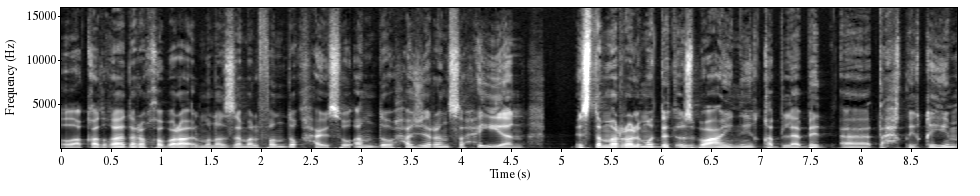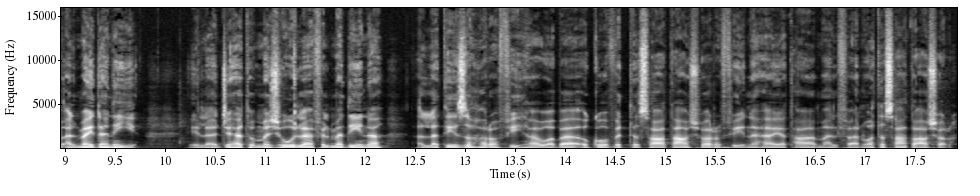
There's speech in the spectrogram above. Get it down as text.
وقد غادر خبراء المنظمة الفندق حيث أمضوا حجرا صحيا استمر لمدة أسبوعين قبل بدء تحقيقهم الميداني إلى جهة مجهولة في المدينة التي ظهر فيها وباء كوفيد 19 في نهاية عام 2019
